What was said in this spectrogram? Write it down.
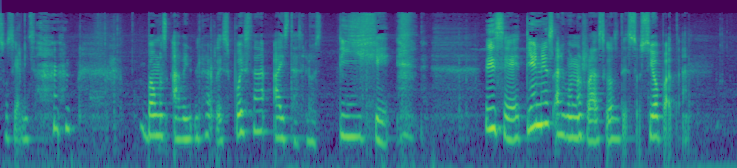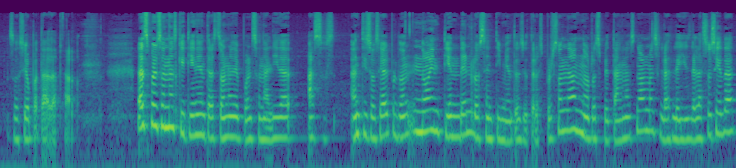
socializar. Vamos a ver la respuesta. Ahí está, se los dije. Dice, tienes algunos rasgos de sociópata. Sociópata adaptado. Las personas que tienen trastorno de personalidad antisocial, perdón, no entienden los sentimientos de otras personas, no respetan las normas y las leyes de la sociedad,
